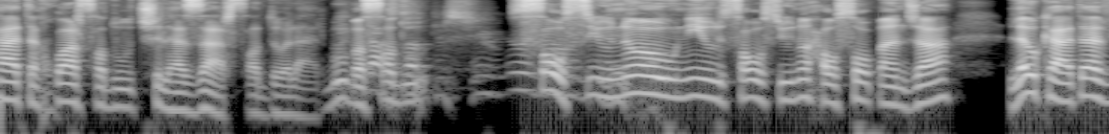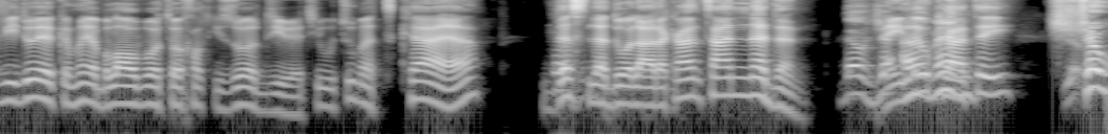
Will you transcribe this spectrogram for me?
هاتە خوار 140 هزار سە دلار بوو بە 1939 و نیو 1950 لەو کاتە ڤیددیویەکەم هەیە بڵاو بۆ تۆ خەڵکی زۆر دیوێتی و تومە تکایە دەست لە دۆلارەکانتان نەدەن لەو کاتەی شەو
